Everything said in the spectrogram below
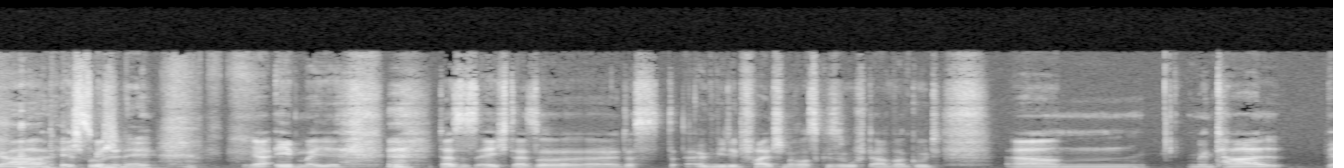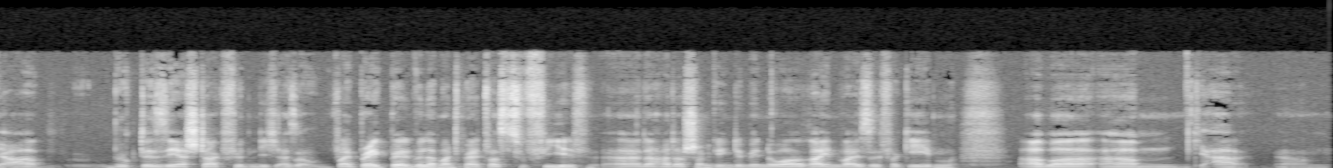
ja, der ist so bin, schnell. Ja, eben, das ist echt, also äh, das irgendwie den Falschen rausgesucht, aber gut. Ähm, mental, ja, wirkt er sehr stark, finde ich. Also bei Breakball will er manchmal etwas zu viel. Äh, da hat er schon gegen den Menor reihenweise vergeben. Aber ähm, ja, ähm,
